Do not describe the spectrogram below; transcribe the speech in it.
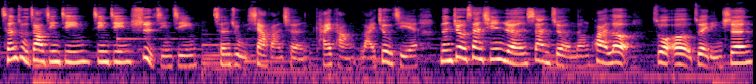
城主造精金，精金是晶晶。城主下凡尘，开堂来救劫。能救善心人，善者能快乐。作恶罪临身。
